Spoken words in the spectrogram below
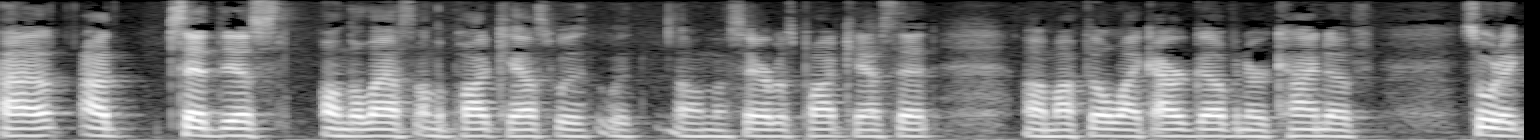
I I said this on the last on the podcast with with on the Cerebus podcast that um, I feel like our governor kind of sort of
